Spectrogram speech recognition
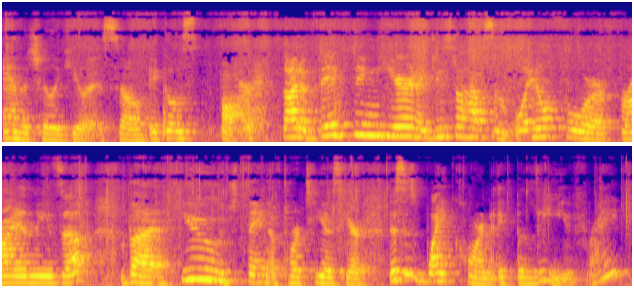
and the chili chilaquiles. So it goes far. Got a big thing here, and I do still have some oil for frying these up, but a huge thing of tortillas here. This is white corn, I believe, right?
